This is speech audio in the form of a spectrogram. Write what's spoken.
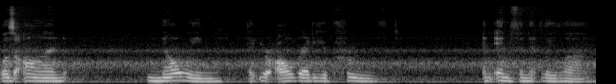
was on knowing that you're already approved and infinitely loved.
